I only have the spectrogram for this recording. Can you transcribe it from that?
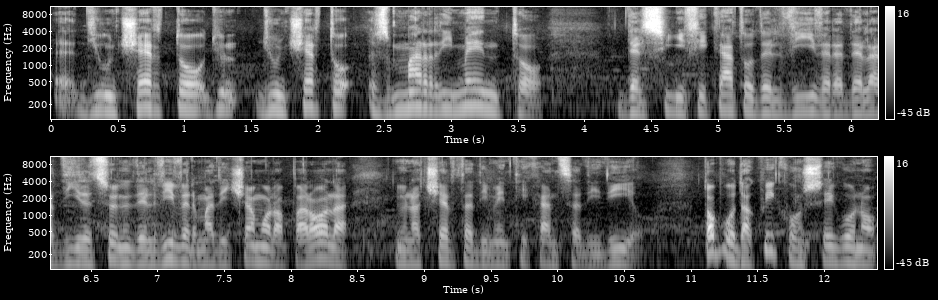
eh, di, un certo, di, un, di un certo smarrimento del significato del vivere, della direzione del vivere, ma diciamo la parola di una certa dimenticanza di Dio. Dopo da qui conseguono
